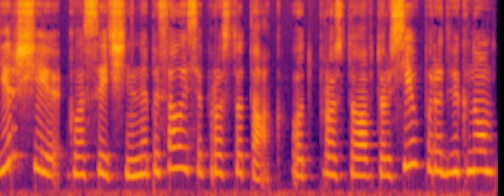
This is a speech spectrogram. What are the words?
вірші класичні не писалися просто так. От просто автор сів перед вікном,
